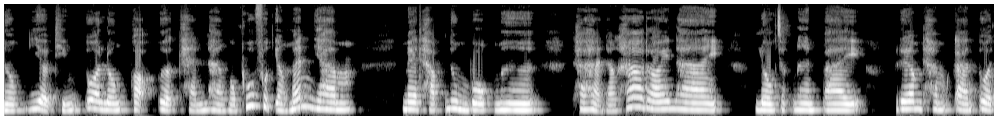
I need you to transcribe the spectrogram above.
นกเหยี่ยวทิ้งตัวลงเกาะเปลือกแขนหางของผู้ฝึกอย่างแม่นยำ แม่ทัพหนุ่มโบกมือ ทหารทั้งห้าร้อยนาย ลงจากเนินไป เริ่มทำการตรวจ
